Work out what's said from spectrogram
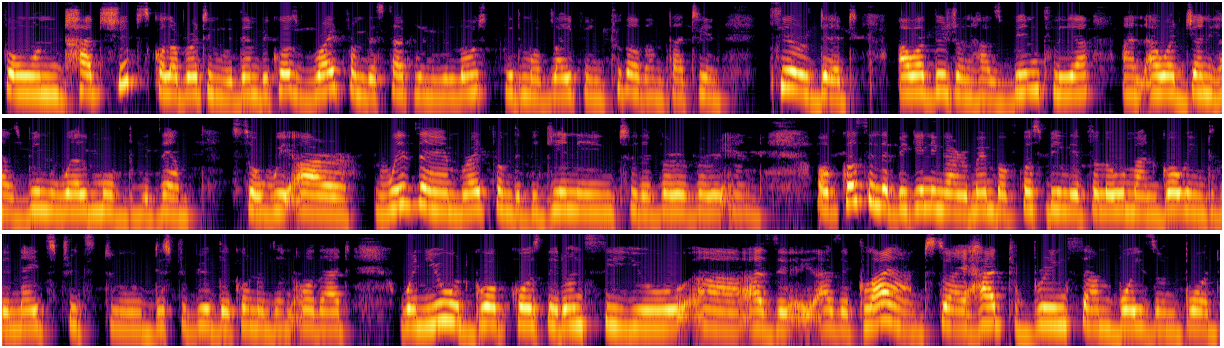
found hardships collaborating with them because right from the start, when we launched Rhythm of Life in 2013 till date, our vision has been clear and our journey has been well moved with them. So we are with them right from the beginning to the very, very end. Of course, in the beginning, I remember, of course, being a fellow woman going to the night streets to distribute the condoms and all that when you would go of course they don't see you uh, as a as a client. So i had to bring some boys on board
